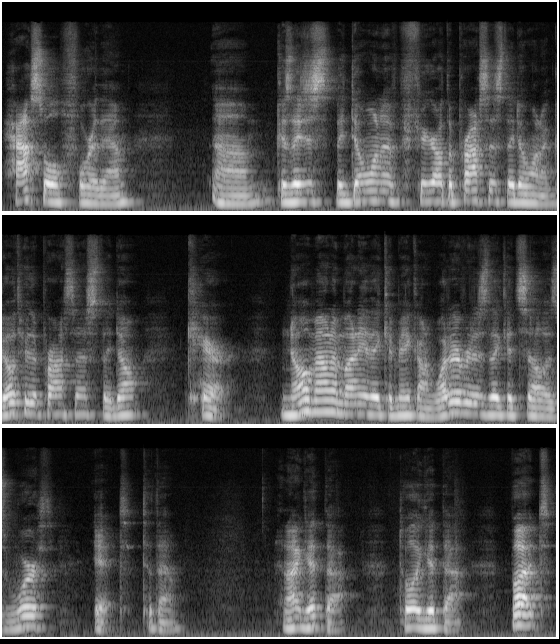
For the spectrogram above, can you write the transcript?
hassle for them because um, they just they don't want to figure out the process they don't want to go through the process they don't care. No amount of money they could make on whatever it is they could sell is worth it to them. And i get that. Totally get that. But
